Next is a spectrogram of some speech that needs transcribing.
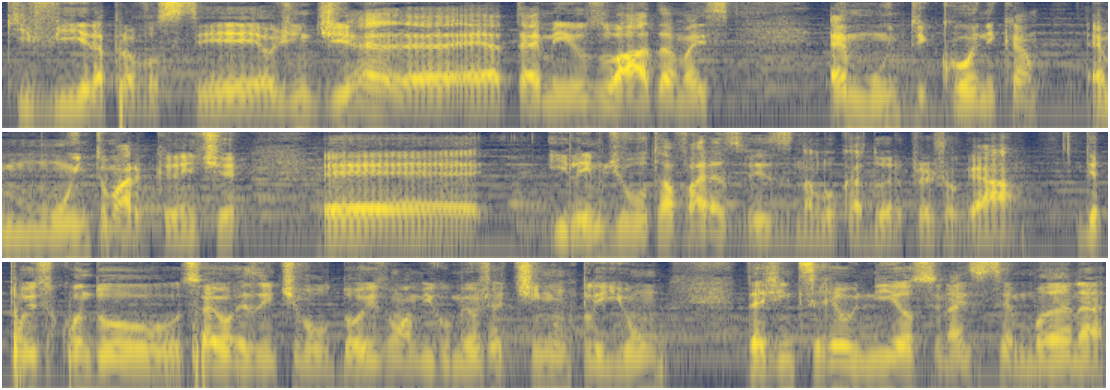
que vira para você. Hoje em dia é, é até meio zoada, mas é muito icônica, é muito marcante. É... E lembro de voltar várias vezes na locadora para jogar. Depois, quando saiu Resident Evil 2, um amigo meu já tinha um Play 1, da gente se reunia aos finais de semana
